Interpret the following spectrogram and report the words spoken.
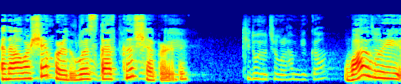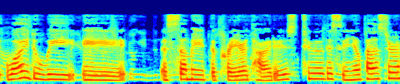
And our shepherd was that good shepherd. Why we why do we uh, submit the prayer titles to the senior pastor?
